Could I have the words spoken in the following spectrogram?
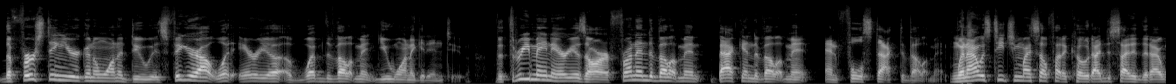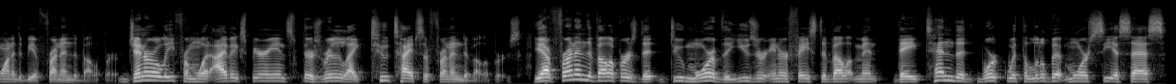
The first thing you're going to want to do is figure out what area of web development you want to get into. The three main areas are front end development, back end development, and full stack development. When I was teaching myself how to code, I decided that I wanted to be a front end developer. Generally, from what I've experienced, there's really like two types of front end developers. You have front end developers that do more of the user interface development, they tend to work with a little bit more CSS,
